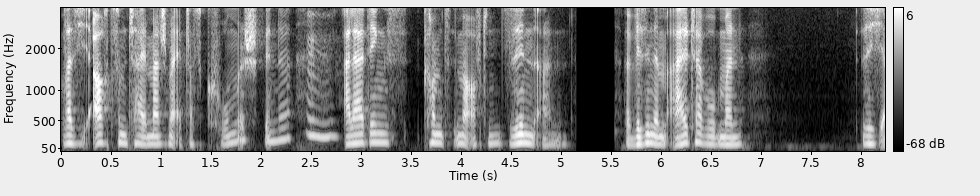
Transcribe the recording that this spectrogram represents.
was ich auch zum Teil manchmal etwas komisch finde. Mhm. Allerdings kommt es immer auf den Sinn an. Weil wir sind im Alter, wo man sich,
